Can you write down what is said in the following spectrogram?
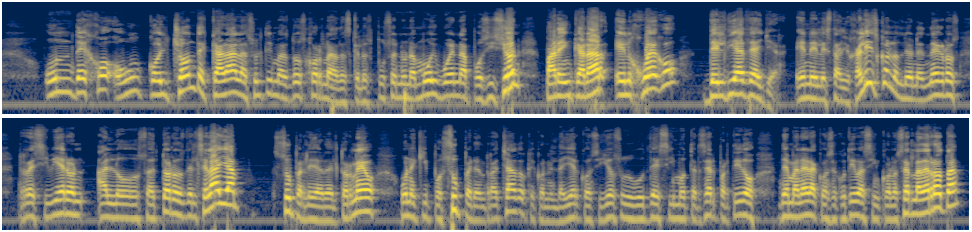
un dejo o un colchón de cara a las últimas dos jornadas que los puso en una muy buena posición para encarar el juego del día de ayer. En el Estadio Jalisco, los Leones Negros recibieron a los eh, Toros del Celaya, super líder del torneo, un equipo súper enrachado que con el de ayer consiguió su decimotercer partido de manera consecutiva sin conocer la derrota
